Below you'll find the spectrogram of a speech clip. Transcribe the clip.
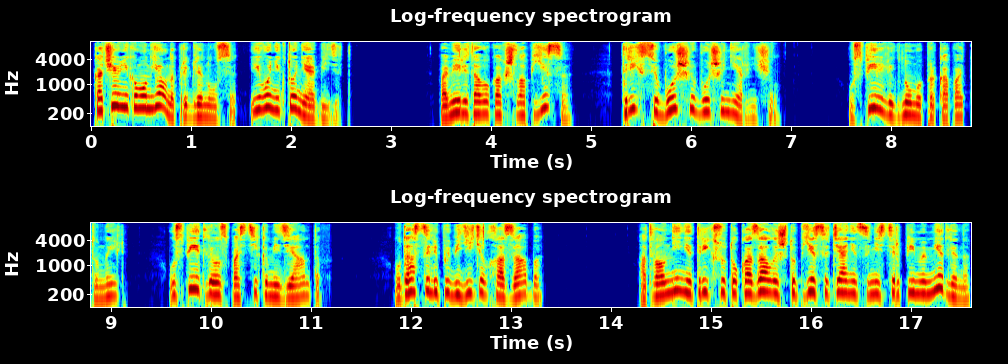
Кочевникам он явно приглянулся, и его никто не обидит. По мере того, как шла пьеса, Трикс все больше и больше нервничал. Успели ли гномы прокопать туннель? Успеет ли он спасти комедиантов? Удастся ли победить Алхазаба? От волнения Триксу то казалось, что пьеса тянется нестерпимо медленно,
